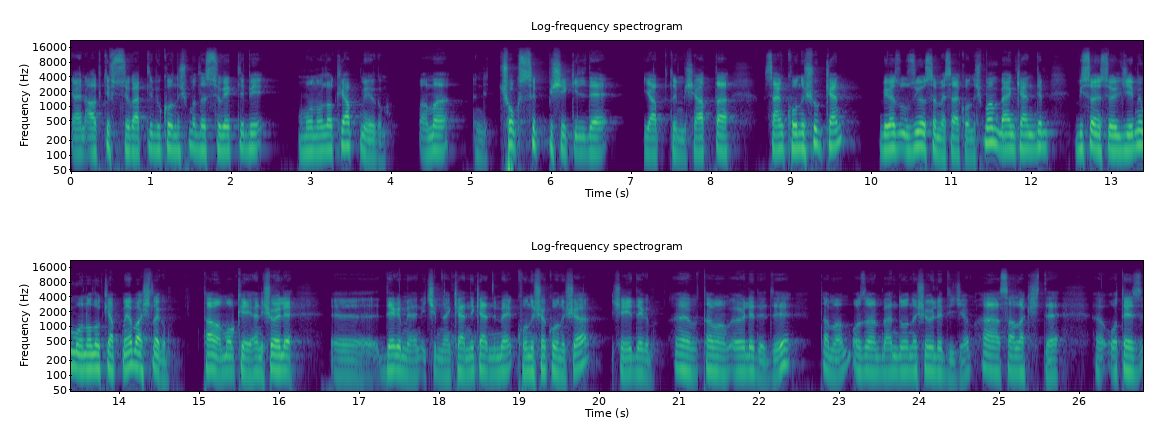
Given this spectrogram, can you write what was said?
Yani aktif süratli bir konuşmada sürekli bir monolog yapmıyorum. Ama hani çok sık bir şekilde yaptığım bir şey. Hatta sen konuşurken biraz uzuyorsa mesela konuşmam ben kendim bir sonra söyleyeceğimi monolog yapmaya başlarım. Tamam okey hani şöyle e, derim yani içimden kendi kendime konuşa konuşa şey derim. Tamam öyle dedi. Tamam o zaman ben de ona şöyle diyeceğim. Ha salak işte o tez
